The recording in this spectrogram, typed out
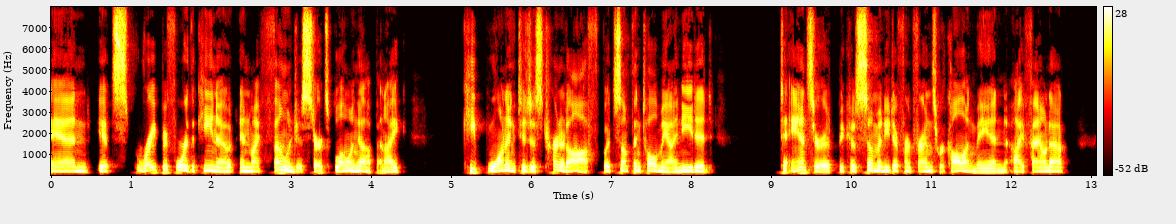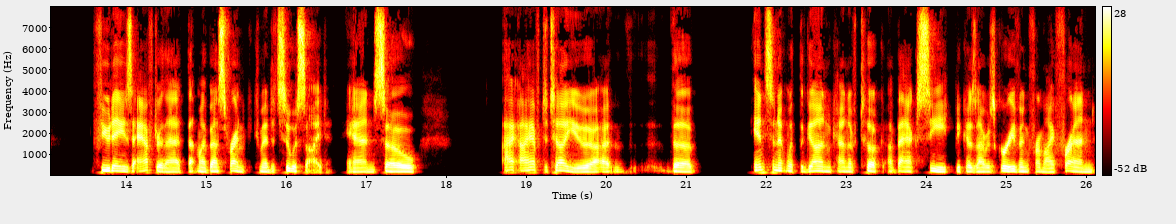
and it's right before the keynote and my phone just starts blowing up and i keep wanting to just turn it off but something told me i needed to answer it because so many different friends were calling me and i found out few days after that that my best friend committed suicide. And so I, I have to tell you, uh, the incident with the gun kind of took a back seat because I was grieving for my friend.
